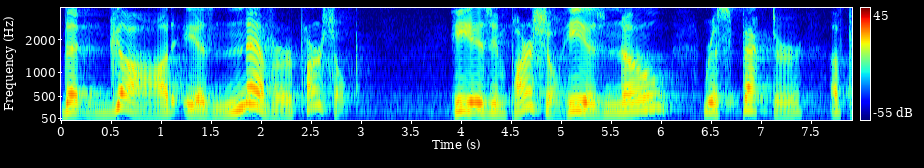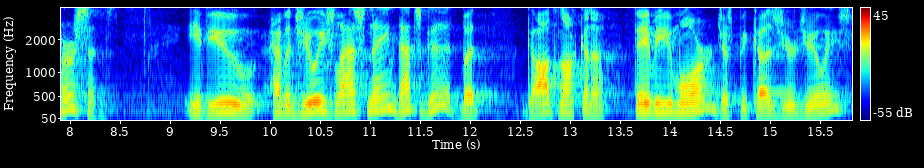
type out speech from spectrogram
That God is never partial. He is impartial. He is no respecter of persons. If you have a Jewish last name, that's good, but God's not going to favor you more just because you're Jewish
